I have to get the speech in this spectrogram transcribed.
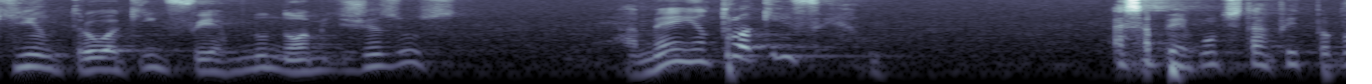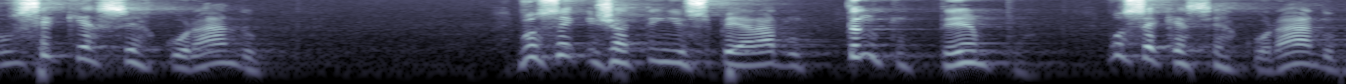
que entrou aqui enfermo no nome de Jesus. Amém? Entrou aqui enfermo. Essa pergunta está feita para você. Você quer ser curado? Você que já tem esperado tanto tempo, você quer ser curado?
